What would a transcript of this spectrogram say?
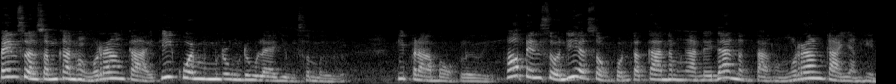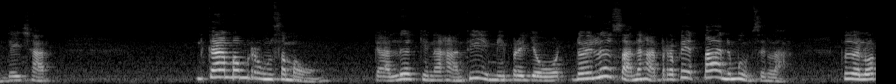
เป็นส่วนสำคัญของร่างกายที่ควรบำรุงดูแลอยู่เสมอพี่ปลาบอกเลย เพราะเป็นส่วนที่จะส่งผลต่อการทำงานในด้านต่างๆ ของร่างกายอย่างเห็นได้ชัด การบำรุงสมอง การเลือกกินอาหารที่มีประโยชน์ โดยเลือกสารอาหารประเภทต้านอนุมูลอิสระ เพื่อลด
